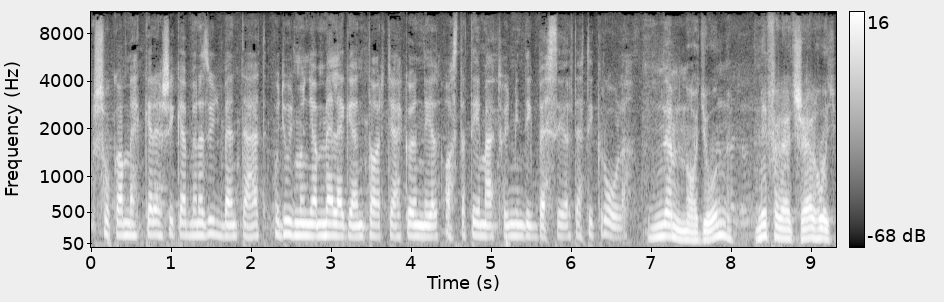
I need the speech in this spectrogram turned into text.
sokan megkeresik ebben az ügyben, tehát, hogy úgy mondjam, melegen tartják önnél azt a témát, hogy mindig beszéltetik róla? Nem nagyon. Ne felejts el, hogy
